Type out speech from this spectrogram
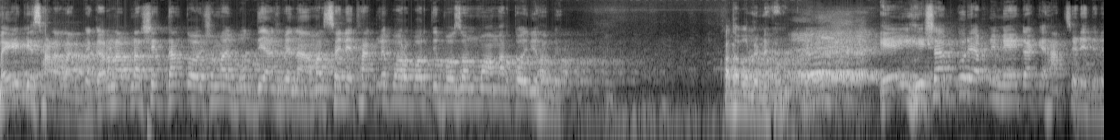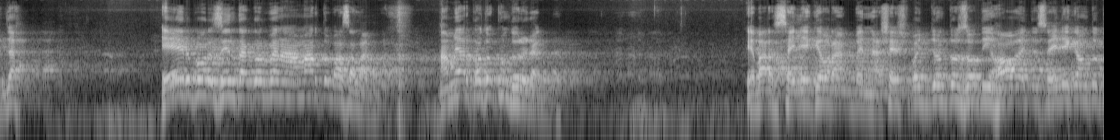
মেয়েকে ছাড়া লাগবে, কারণ আপনার সিদ্ধান্ত ওই সময় বুদ্ধি আসবে না। আমার ছেলে থাকলে পরবর্তী প্রজন্ম আমার তৈরি হবে। কথা বললেন এখন এই হিসাব করে আপনি মেয়েটাকে হাত ছেড়ে দেবেন, যা। এরপর চিন্তা করবেন, আমার তো বাঁচা লাগবে। আমি আর কতক্ষণ ধরে রাখব? এবার ছেলেকেও রাখবেন না। শেষ পর্যন্ত যদি হয়, তো ছেলেকে অন্তত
